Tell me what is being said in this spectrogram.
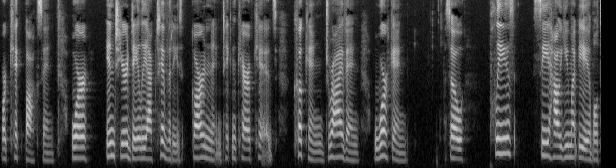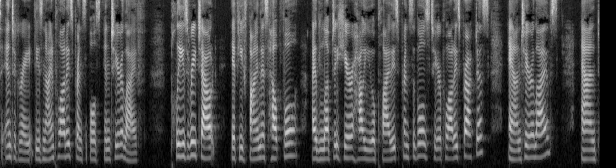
or kickboxing or into your daily activities, gardening, taking care of kids, cooking, driving, working. So please see how you might be able to integrate these nine Pilates principles into your life. Please reach out if you find this helpful. I'd love to hear how you apply these principles to your Pilates practice and to your lives. And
